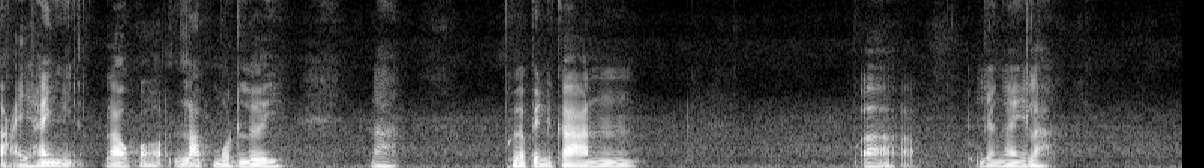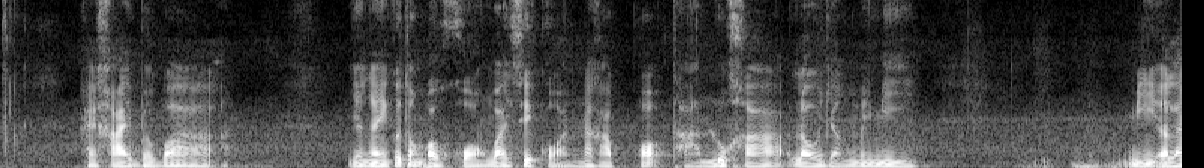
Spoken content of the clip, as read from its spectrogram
ขายให้เราก็รับหมดเลยนะ พื่อเป็นการยังไงล่ะ คล้ายๆแบบว่ายังไงก็ต้องเอาของไว้เสียก่อนนะครับ เพราะฐานลูกค้าเรายังไม่มีมีอะไร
